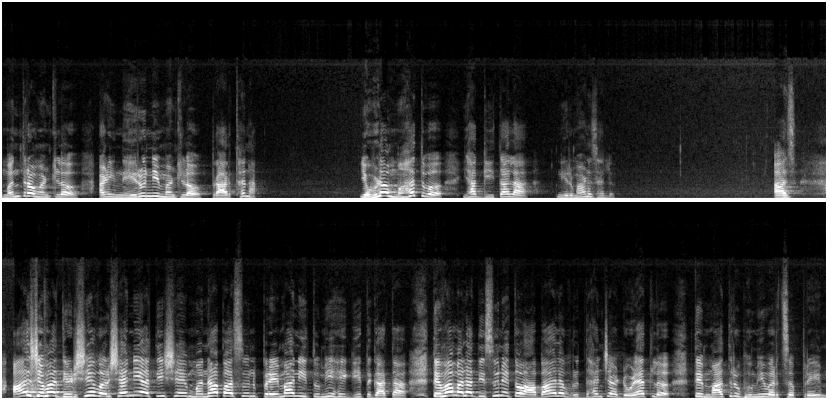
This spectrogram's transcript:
मंत्र म्हटलं आणि नेहरूंनी म्हटलं प्रार्थना. एवढं महत्त्व ह्या गीताला निर्माण झालं. आज आज जेव्हा दीडशे वर्षांनी अतिशय मनापासून प्रेमाने तुम्ही हे गीत गाता तेव्हा मला दिसून येतो आबाल वृद्धांच्या डोळ्यातलं ते मातृभूमीवरचं प्रेम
